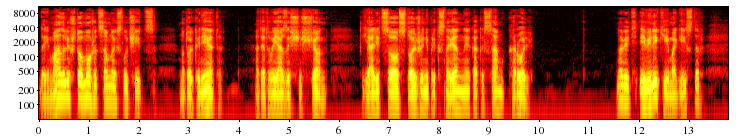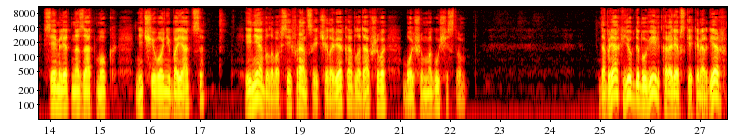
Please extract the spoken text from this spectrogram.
Да и мало ли что может со мной случиться. Но только не это. От этого я защищен. Я лицо столь же неприкосновенное, как и сам король». Но ведь и великий магистр семь лет назад мог ничего не бояться, и не было во всей Франции человека, обладавшего большим могуществом. Добряк Юг де Бувиль, королевский камергер,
